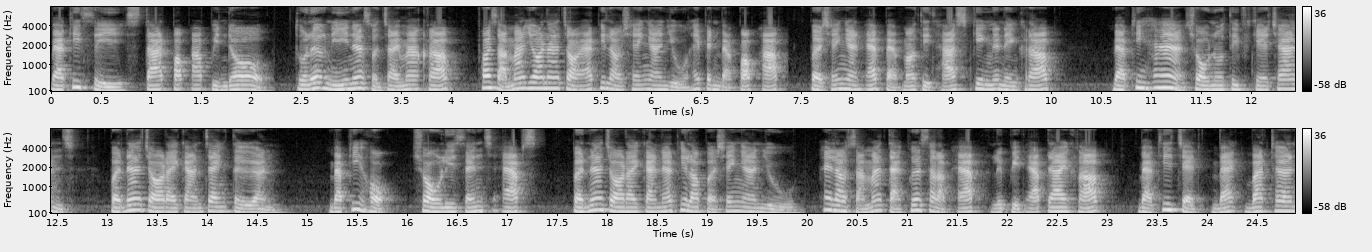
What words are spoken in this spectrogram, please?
แบบที่ 4 Start Pop-up Window ตัวเลือกนี้น่าสนใจมากครับ เพราะสามารถย่อหน้าจอแอปที่เราใช้งานอยู่ให้เป็นแบบ Pop-up เปิดใช้งานแอปแบบ Multitasking นั่นเองครับ แบบที่ 5 Show Notifications เปิดหน้าจอรายการแจ้งเตือน แบบที่ 6 Show Recent Apps เปิดหน้าจอรายการแอปที่เราเปิดใช้งานอยู่ ให้เราสามารถแตะเพื่อสลับแอป หรือปิดแอปได้ครับ แบบที่ 7 Back Button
